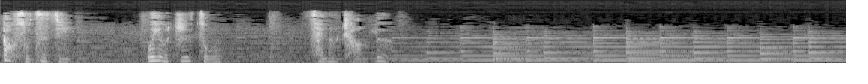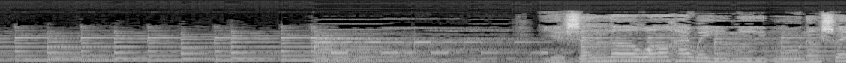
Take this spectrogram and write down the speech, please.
告诉自己，唯有知足，才能长乐。夜深了，我还为你不能睡。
